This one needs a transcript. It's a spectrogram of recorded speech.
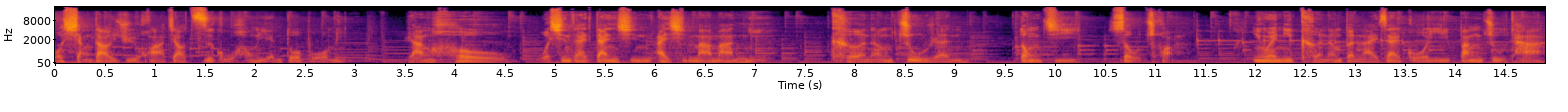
我想到一句话叫“自古红颜多薄命”，然后。我现在担心爱心妈妈，你可能助人动机受创，因为你可能本来在国一帮助他，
